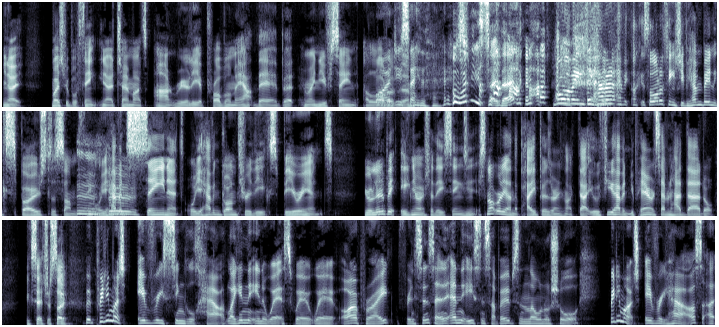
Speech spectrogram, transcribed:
you know, most people think, you know, termites aren't really a problem out there, but I mean, you've seen a lot Why of Why do you them. say that? Why do you say that? Well, I mean, you haven't, have- like, it's a lot of things. If you haven't been exposed to something, or you haven't Mm. seen it, or you haven't gone through the experience, you're a little bit ignorant to these things. It's not really on the papers or anything like that. If you haven't, your parents haven't had that, or etc. So, But pretty much every single house, like in the inner west where, where I operate, for instance, and, and the eastern suburbs and Lower North Shore, pretty much every house, uh,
